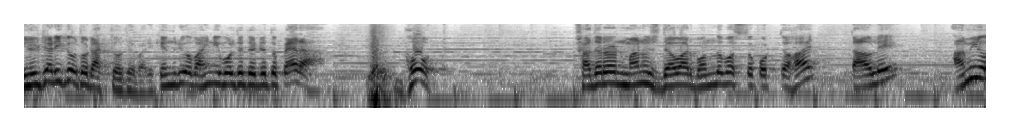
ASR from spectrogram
মিলিটারিকেও তো ডাকতে হতে পারে। কেন্দ্রীয় বাহিনী বলতে তো এটা তো প্যারা। ভোট। সাধারণ মানুষ দেওয়ার বন্দোবস্ত করতে হয়, তাহলে আমিও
